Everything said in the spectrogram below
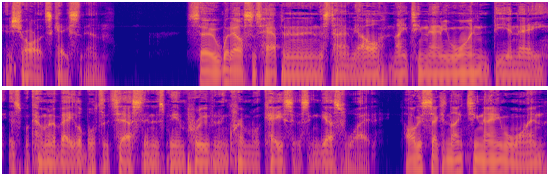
in Charlotte's case then. So what else is happening in this time, y'all? 1991 DNA is becoming available to test and is being proven in criminal cases. And guess what? August 2nd, 1991,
